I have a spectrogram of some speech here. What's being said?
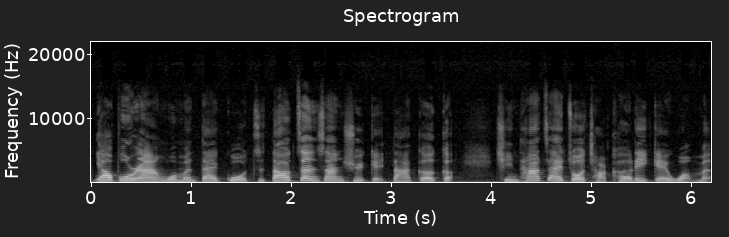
要不然我们带果子到镇上去给大哥哥，请他再做巧克力给我们。”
